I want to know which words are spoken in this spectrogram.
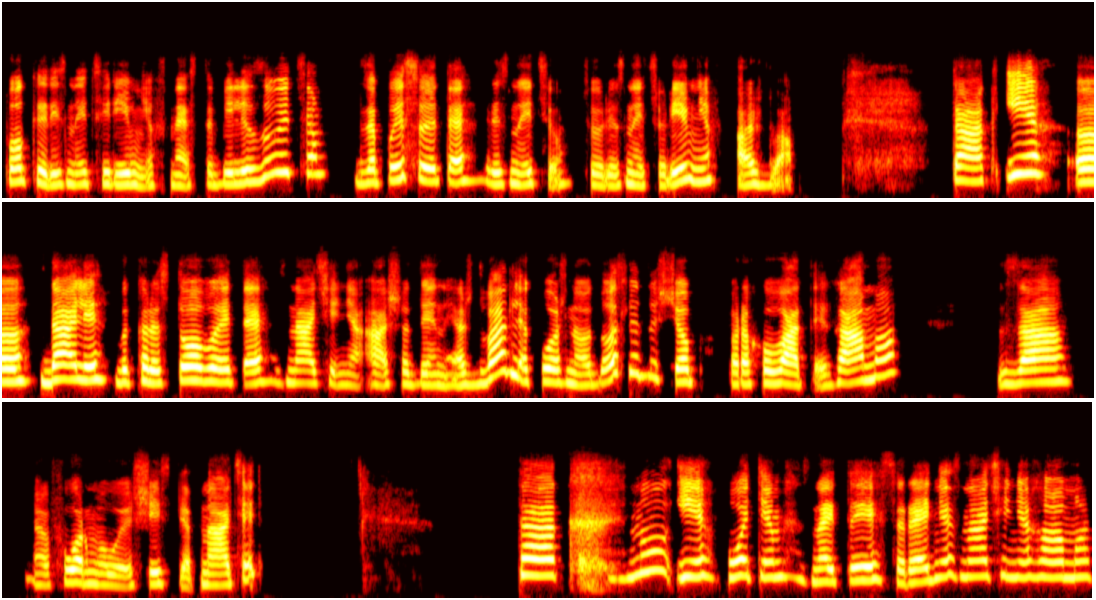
поки різниці рівнів не стабілізуються, записуєте різницю, цю різницю рівнів H2. Так, і е, далі використовуєте значення H1 і H2 для кожного досліду, щоб порахувати гамма за е, формулою 6,15. Так, ну і потім знайти середнє значення гамма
